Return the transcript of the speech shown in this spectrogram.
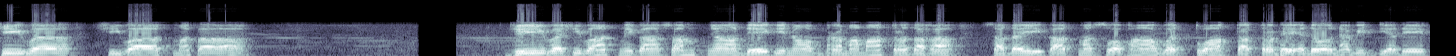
शिव शिवात्मका जीवशिवात्मिका संज्ञा देहिनो भ्रममात्रतः सदैकात्मस्वभावत्वात् तत्र भेदो न विद्यते।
